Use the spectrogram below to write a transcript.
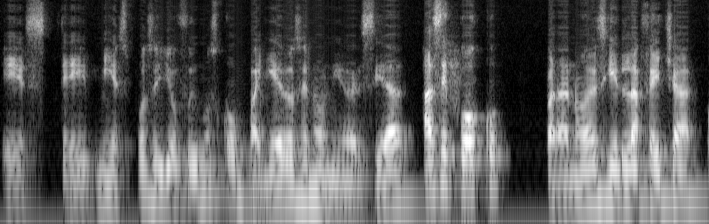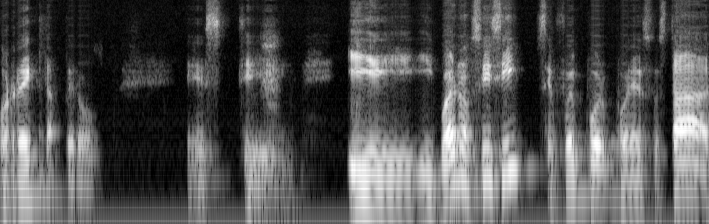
este, mi esposa y yo fuimos compañeros en la universidad hace poco, para no decir la fecha correcta, pero este, y, bueno, sí, sí, se fue por, por eso. Está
